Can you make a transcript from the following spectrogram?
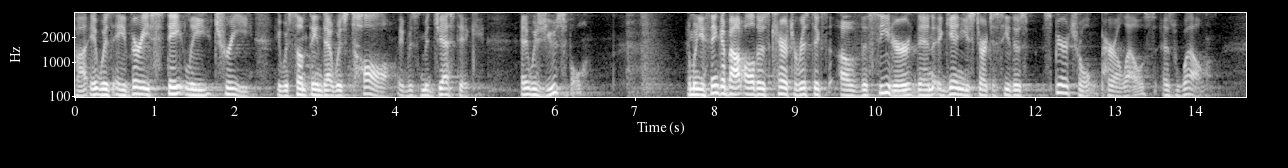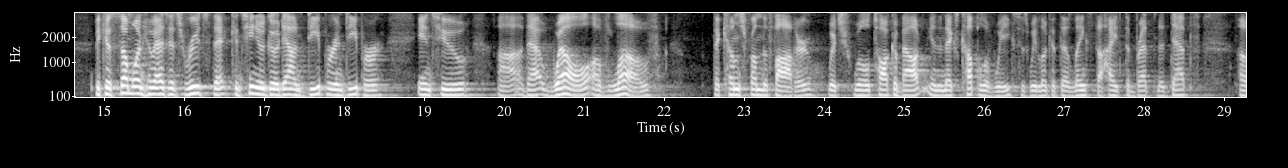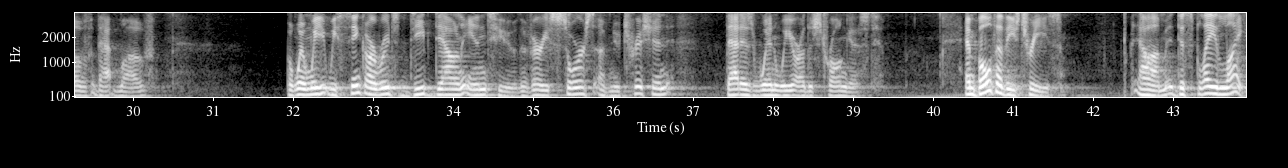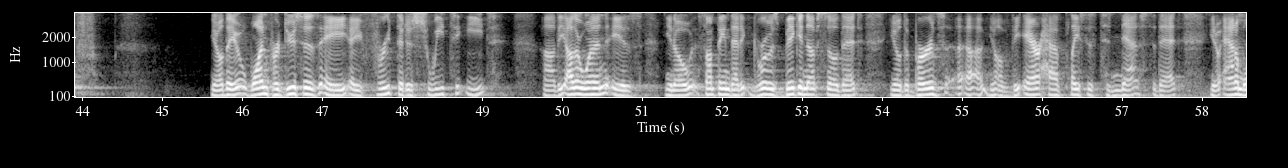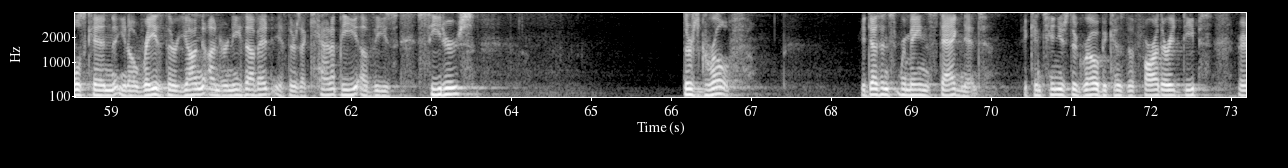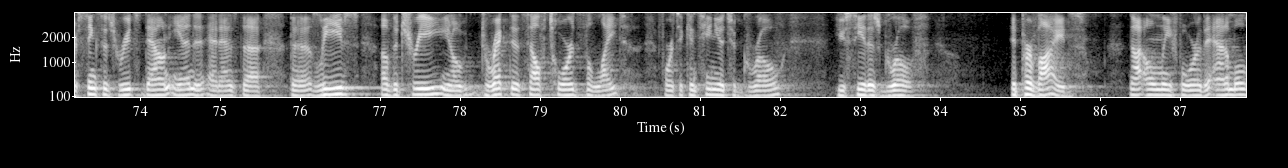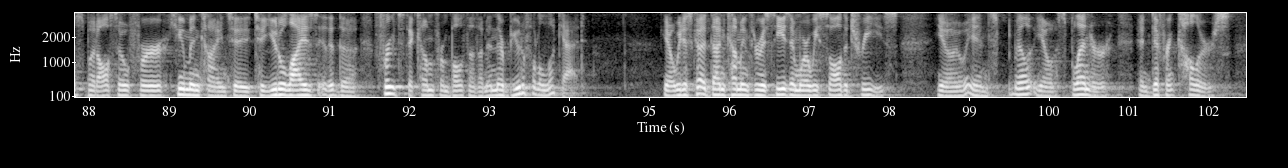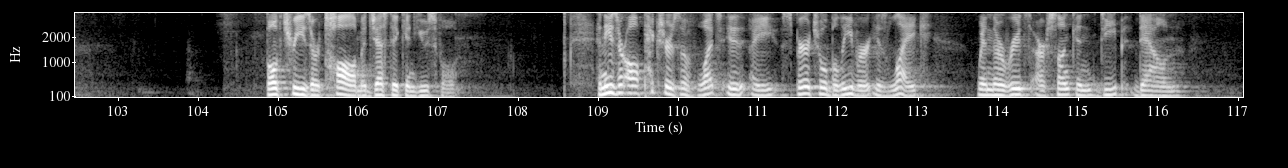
uh, it was a very stately tree. It was something that was tall, it was majestic, and it was useful. And when you think about all those characteristics of the cedar, then again, you start to see those spiritual parallels as well. Because someone who has its roots that continue to go down deeper and deeper into uh, that well of love that comes from the Father, which we'll talk about in the next couple of weeks as we look at the length, the height, the breadth, and the depth of that love. But when we, we sink our roots deep down into the very source of nutrition that is when we are the strongest. And both of these trees um, display life. You know, they, one produces a, a fruit that is sweet to eat. Uh, the other one is, you know, something that it grows big enough so that, you know, the birds, uh, uh, you know, of the air have places to nest, that, you know, animals can, you know, raise their young underneath of it if there's a canopy of these cedars. There's growth. It doesn't remain stagnant. It continues to grow because the farther it deeps or sinks its roots down in, and as the, the leaves of the tree, you know, direct itself towards the light for it to continue to grow, you see this growth. It provides not only for the animals, but also for humankind to, to utilize the, the fruits that come from both of them. And they're beautiful to look at. You know, we just got done coming through a season where we saw the trees you know, in you know, splendor and different colors. Both trees are tall, majestic, and useful. And these are all pictures of what a spiritual believer is like when their roots are sunken deep down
